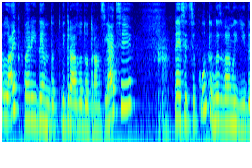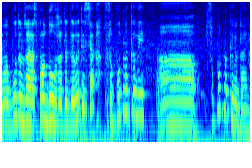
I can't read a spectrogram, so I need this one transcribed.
Став лайк, перейдемо відразу до трансляції. 10 секунд, і ми з вами їдемо. Будемо зараз продовжити дивитися супутникові, а, супутникові дані.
